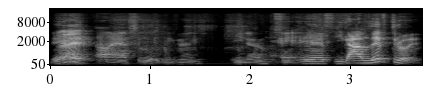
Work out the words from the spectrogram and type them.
Yeah. right Oh, absolutely, man. You know, and if you gotta live through it,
